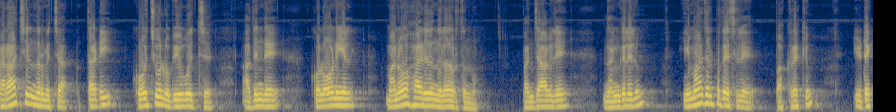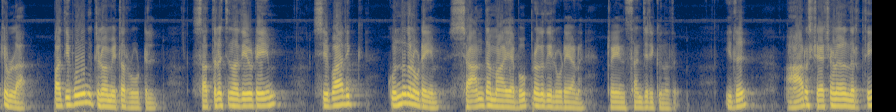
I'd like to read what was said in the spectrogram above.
കറാച്ചിയിൽ നിർമ്മിച്ച തടി കോച്ചുകൾ ഉപയോഗിച്ച് അതിന്റെ കൊളോണിയൽ മനോഹാരിത നിലനിർത്തുന്നു. പഞ്ചാബിലെ നങ്കലിലും ഹിമാചൽ പ്രദേശിലെ ബക്രയ്ക്കും ഇടയ്ക്കുള്ള പതിമൂന്ന് കിലോമീറ്റർ റൂട്ടിൽ സത്ലജ് നദിയുടെയും ശിവാലിക് കുന്നുകളുടെയും ശാന്തമായ ഭൂപ്രകൃതിയിലൂടെയാണ് ട്രെയിൻ സഞ്ചരിക്കുന്നത്. ഇത് ആറ് സ്റ്റേഷനുകൾ നിർത്തി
